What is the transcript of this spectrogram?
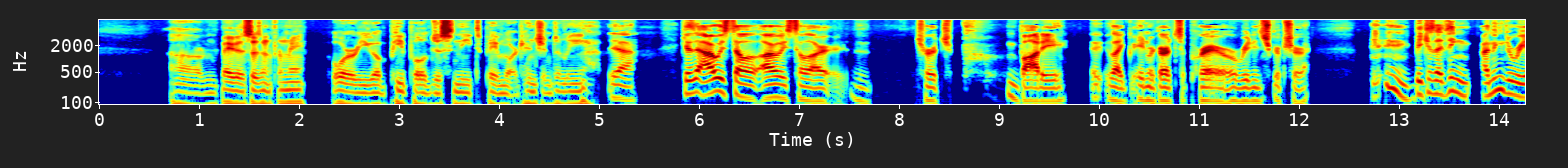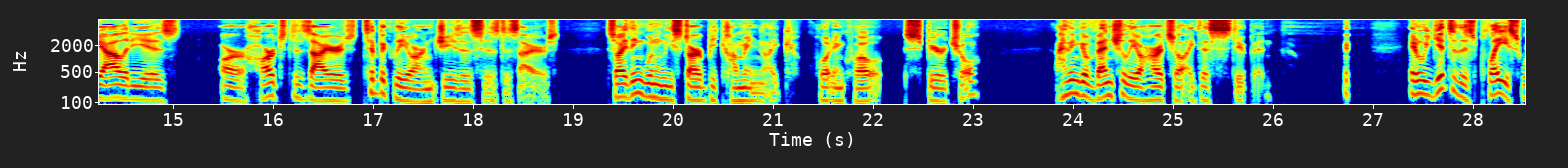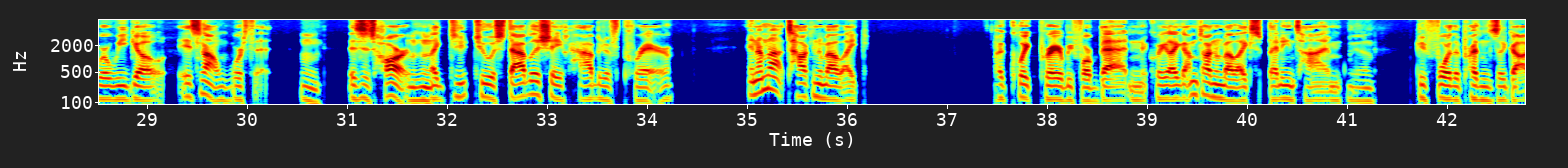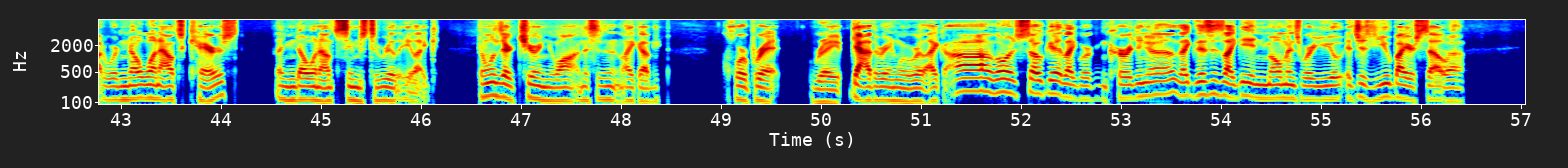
um, Maybe this isn't for me. or you go, people just need to pay more attention to me. Yeah. Because I always tell I always tell our church body eh, like in regards to prayer or reading scripture because I think I think the reality is our heart's desires typically aren't Jesus's desires. So I think when we start becoming like quote unquote spiritual, I think eventually our hearts are like this stupid. and we get to this place where we go, it's not worth it. Hmm. This is hard. Mhm. Like to to establish a habit of prayer. And I'm not talking about like a quick prayer before bed and a quick like I'm talking about like spending time Yeah. before the presence of God where no one else cares. Like no one else seems to really like no one's there cheering you on. This isn't like a corporate Right. gathering where we're like, ah, oh Lord's so good. Like we're encouraging you. Like this is like in moments where you it's just you by yourself Yeah.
